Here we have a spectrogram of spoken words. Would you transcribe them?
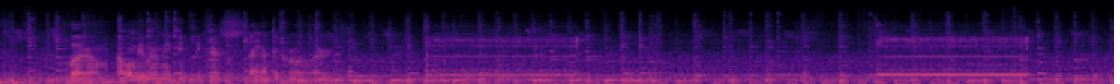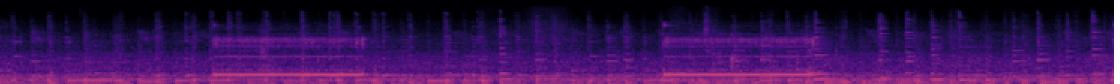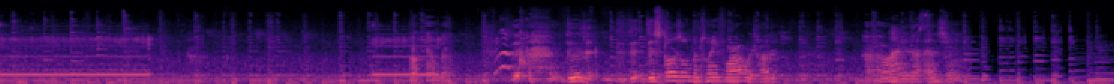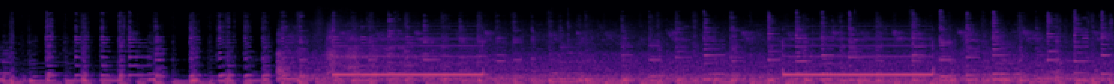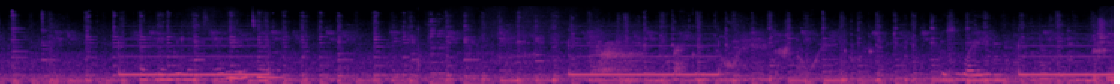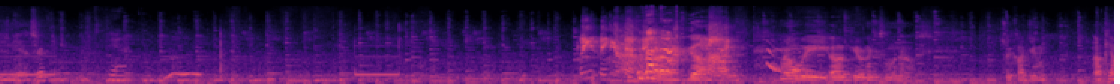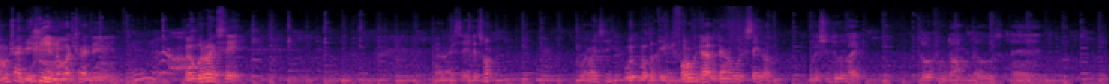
but um I won't be able to make it because I got the coronavirus. The, dude, the, the, this store's open 24 hours. How did? How, how are they not answering? Your Oh my god. No way. Okay, we're gonna do someone else. Should we call Jimmy? Okay, I'm gonna try Damien. I'm gonna try Damien. Wait, what do I say? What do I say? This one? What do I say? We, we- okay, before we got we gotta know what to say though. We should do like, so we're from Domino's and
